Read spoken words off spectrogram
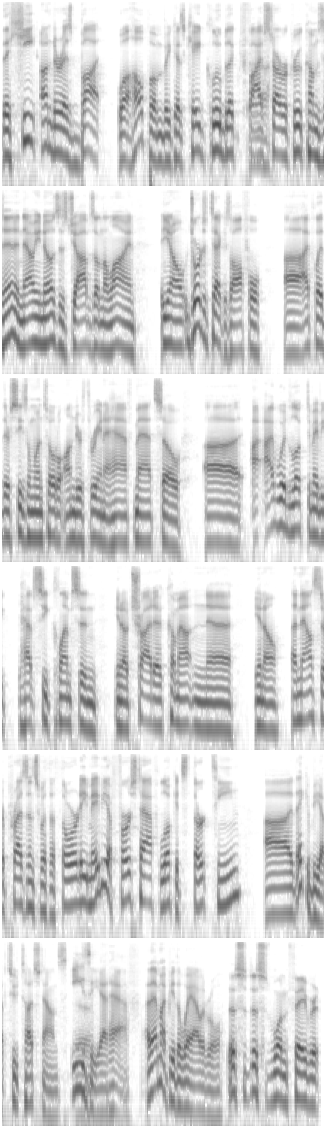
the heat under his butt will help him because Cade Klubnik, five star recruit, comes in and now he knows his job's on the line. You know, Georgia Tech is awful. Uh, I played their season one total under three and a half, Matt. So uh, I, I would look to maybe have see Clemson, you know, try to come out and uh, you know announce their presence with authority. Maybe a first half look. It's thirteen. Uh, they could be up two touchdowns easy at half. That might be the way I would roll. This is this is one favorite.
